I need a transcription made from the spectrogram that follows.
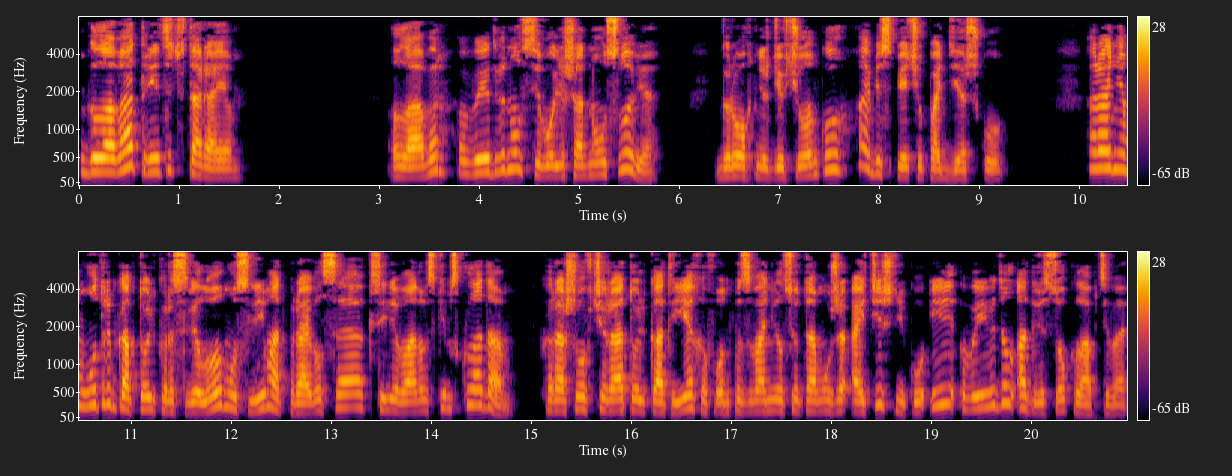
Глава тридцать вторая. Лавр выдвинул всего лишь одно условие. Грохнешь девчонку, обеспечу поддержку. Ранним утром, как только рассвело, Муслим отправился к Селивановским складам. Хорошо вчера, только отъехав, он позвонил все тому же айтишнику и выведал адресок Лаптева.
